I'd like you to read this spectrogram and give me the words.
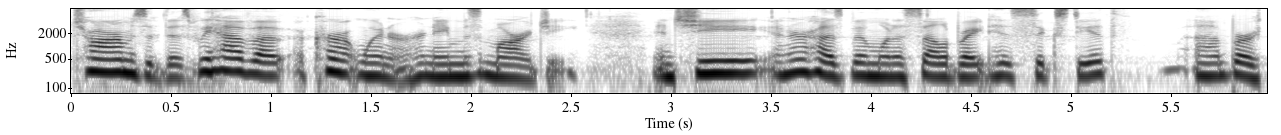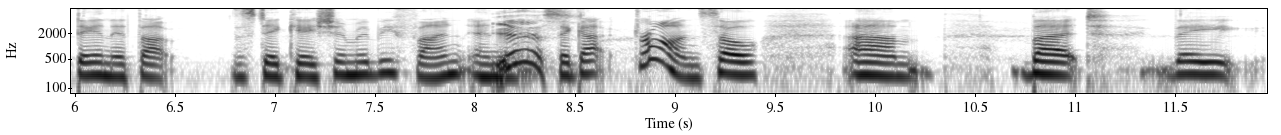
charms of this. We have a, a current winner. Her name is Margie. And she and her husband want to celebrate his 60th uh, birthday, and they thought the staycation would be fun. And Yes. they got drawn. So, um, but they.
